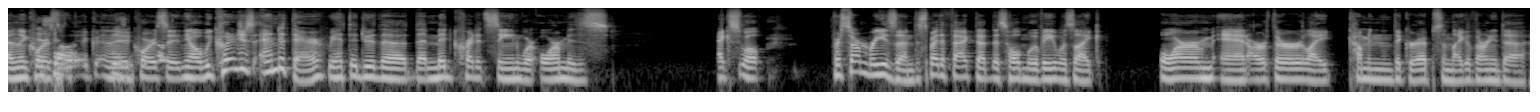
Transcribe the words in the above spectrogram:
And then of course, So- and then of course, you know, we couldn't just end it there. We had to do the the mid credit scene where Orm is ex. Well, for some reason, despite the fact that this whole movie was like Orm and Arthur like coming to grips and like learning to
